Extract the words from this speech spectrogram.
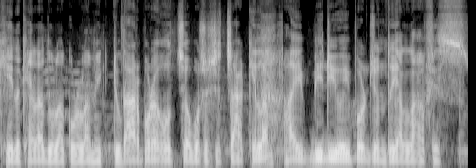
খেলে খেলাধুলা করলাম একটু। তারপরে হচ্ছে অবশেষে চা খেলাম। আই ভিডিও এই পর্যন্তই। আল্লাহ হাফেজ।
